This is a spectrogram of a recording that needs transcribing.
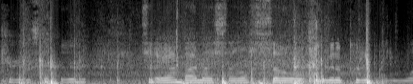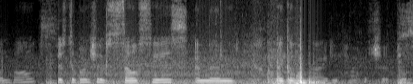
carry this stuff in. Today I'm by myself, so I'm gonna put it in one box. Just a bunch of Celsius and then like a variety of pocket chips.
